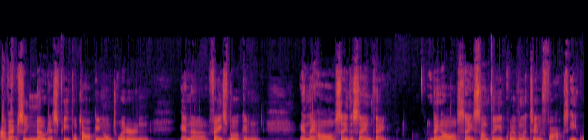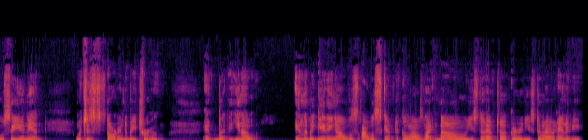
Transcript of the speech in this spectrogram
I've actually noticed people talking on Twitter and and uh, Facebook, and and they all say the same thing. They all say something equivalent to Fox equals CNN, which is starting to be true. And but you know, in the beginning, I was I was skeptical. I was like, no, you still have Tucker and you still have Hannity.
